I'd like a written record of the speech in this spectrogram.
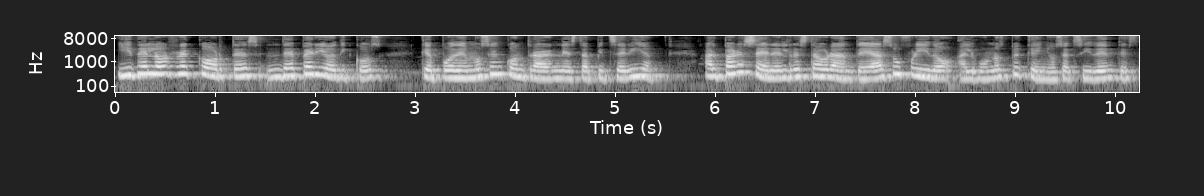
y de los recortes de periódicos que podemos encontrar en esta pizzería. Al parecer el restaurante ha sufrido algunos pequeños accidentes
